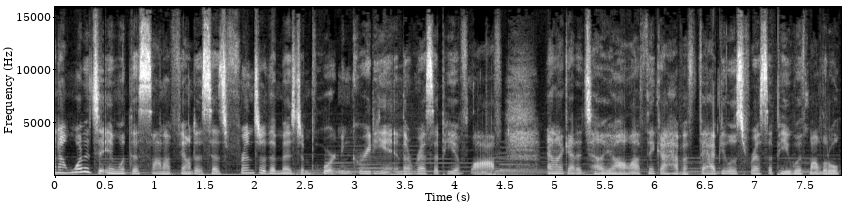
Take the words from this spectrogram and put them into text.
And I wanted to end with this sign I found. It says, Friends are the most important ingredient in the recipe of life. And I got to tell y'all, I think I have a fabulous recipe with my little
